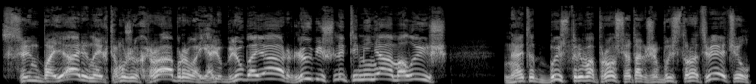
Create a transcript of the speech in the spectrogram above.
«Сын боярина и к тому же храброго! Я люблю бояр! Любишь ли ты меня, малыш?» На этот быстрый вопрос я также быстро ответил.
